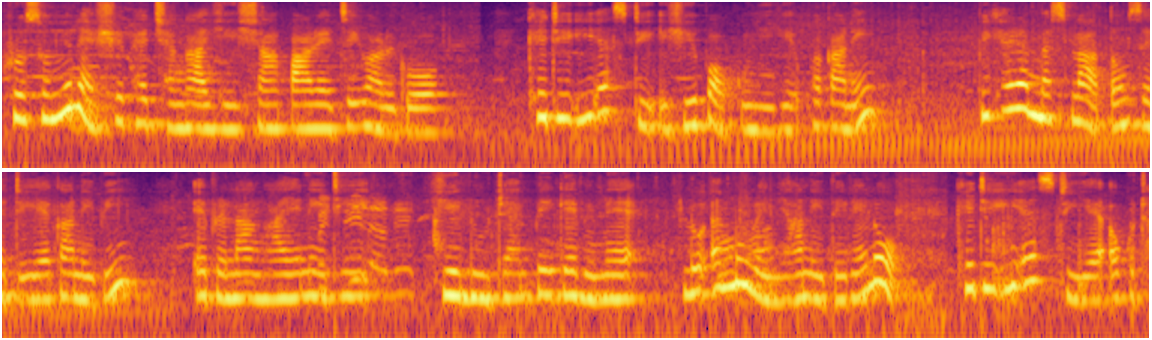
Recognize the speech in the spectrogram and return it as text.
ခရူဆုံမြို့နယ်ရှေ့ဖက်ချန်ကရေရှားပါတဲ့ကျေးရွာတွေကို KTEST အရေးပေါ်ကူညီရေးအဖွဲ့ကနေပြီးခဲ့တဲ့မတ်လ31ရက်ကနေပြီးဧပြီလ9ရက်နေ့ထိရေလူဒန်းပေးခဲ့ပေမဲ့လိုအပ်မှုတွေများနေသေးတယ်လို့ KTEST ရဲ့ဥက္ကဋ္ဌ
